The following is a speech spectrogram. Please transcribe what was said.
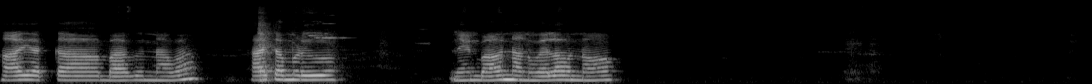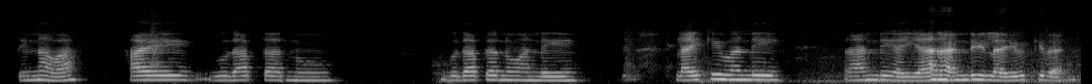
హాయ్ అక్క బాగున్నావా? హాయ్ తమ్ముడు. నేను బాగున్నాను నువ్వు ఎలా ఉన్నావు? తిన్నావా? Hi good afternoon good afternoon అండి. లైక్ ఇవ్వండి. రండి అయ్యా రండి లైవ్కి రండి.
